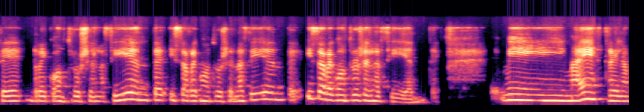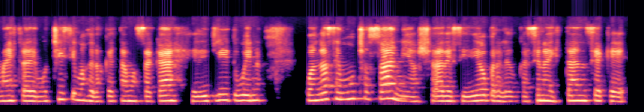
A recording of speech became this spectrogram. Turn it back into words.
se reconstruye en la siguiente, y se reconstruye en la siguiente, y se reconstruye en la siguiente. Mi maestra y la maestra de muchísimos de los que estamos acá, Edith Litwin, cuando hace muchos años ya decidió para la educación a distancia que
